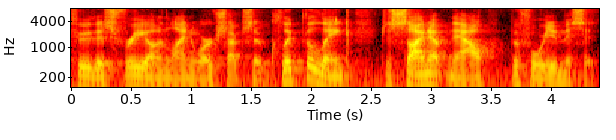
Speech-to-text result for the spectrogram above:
through this free online workshop. So click the link to sign up now before you miss it.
